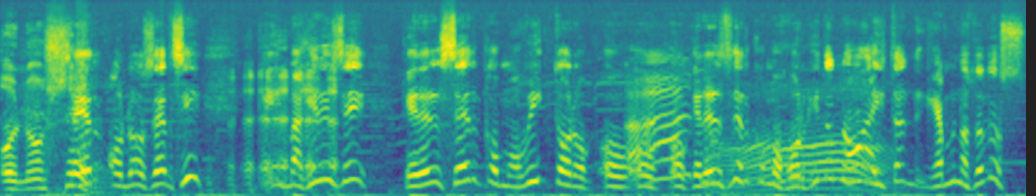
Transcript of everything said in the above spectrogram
o no ser. Ser o no ser, sí. Imagínense querer ser como Víctor o, o- Ah, o querer no. ser como Jorgito. No, ahí están. Digamos, nosotros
